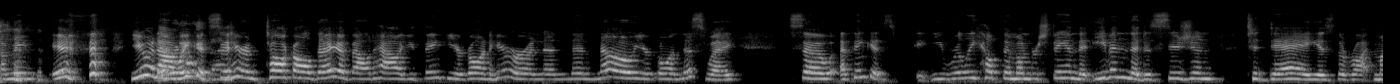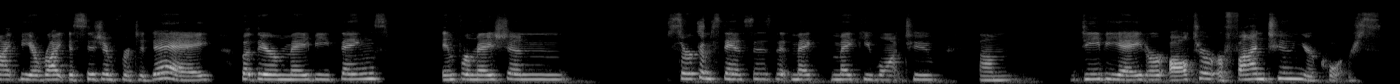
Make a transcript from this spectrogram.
I mean, it, you and I, we could sit here and talk all day about how you think you're going here and then, then no, you're going this way. So I think it's, you really help them understand that even the decision today is the right, might be a right decision for today, but there may be things, information, circumstances that make make you want to um, deviate or alter or fine tune your course.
